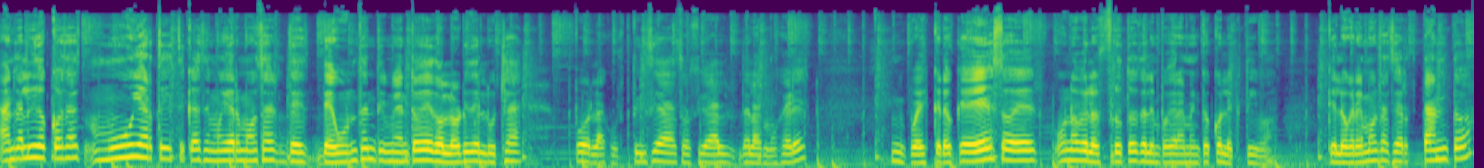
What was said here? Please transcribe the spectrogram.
han salido cosas muy artísticas y muy hermosas de, un sentimiento de dolor y de lucha por la justicia social de las mujeres. Y pues creo que eso es uno de los frutos del empoderamiento colectivo. Que logremos hacer tanto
